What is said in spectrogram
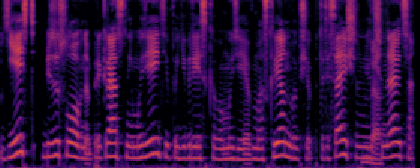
Есть, безусловно, прекрасный музей, типа еврейского музея в Москве, он вообще потрясающий, он мне да. очень нравится.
